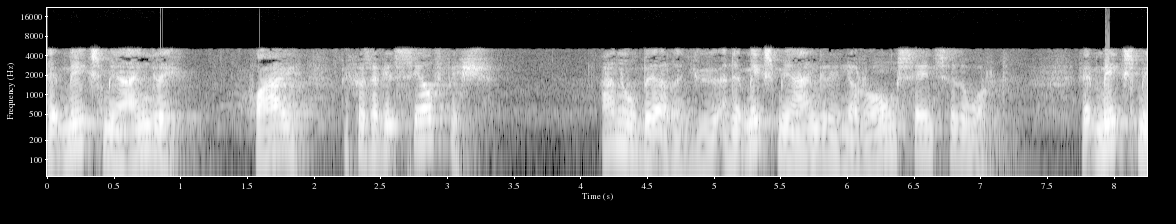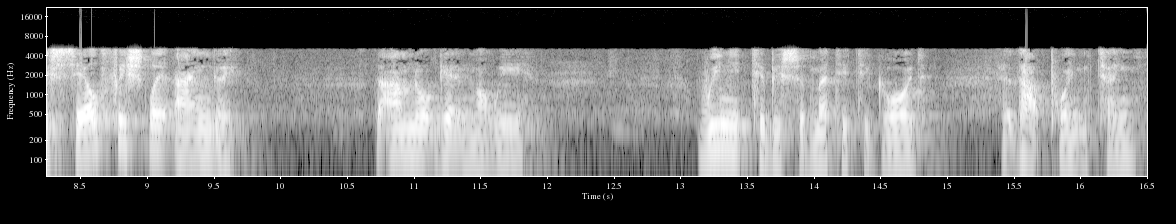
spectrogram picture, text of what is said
It makes me angry. Why? Because I get selfish. I know better than you, and it makes me angry in the wrong sense of the word. It makes me selfishly angry that I'm not getting my way. We need to be submitted to God at that point in time.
